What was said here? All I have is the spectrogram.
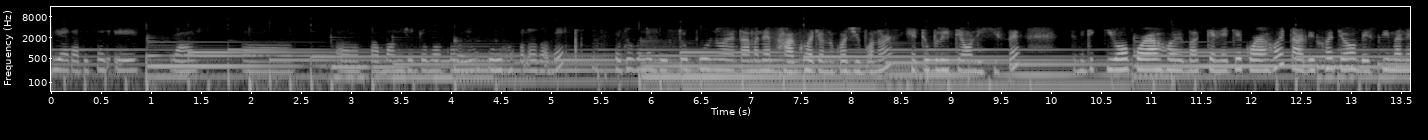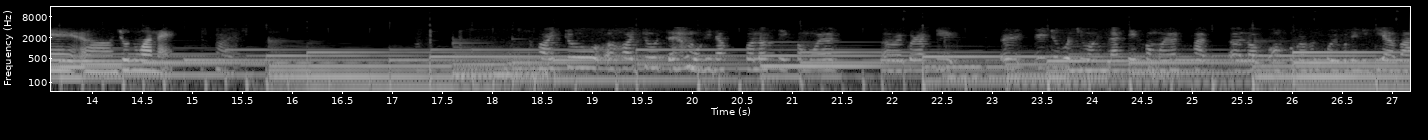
বিয়া তাৰপিছত এই ৰাজ কাবাং যিটো মই ক'লোঁ পুৰুষসকলৰ বাবে সেইটো মানে গুৰুত্বপূৰ্ণ এটা মানে ভাগ হয় তেওঁলোকৰ জীৱনৰ সেইটো বুলি তেওঁ লিখিছে। তেনেকৈ কিয় কৰা হয় বা কেনেকৈ কৰা হয় তাৰ বিষয়ে তেওঁ বেছি মানে জনোৱা নাই। হয়তো হয়তো মহিলাসকলক সেই সময়ত এগৰাকী ঋতুৱতী মহিলা সেই সময়ত ভাগ অংশগ্ৰহণ কৰিবলৈ নিদিয়া বা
